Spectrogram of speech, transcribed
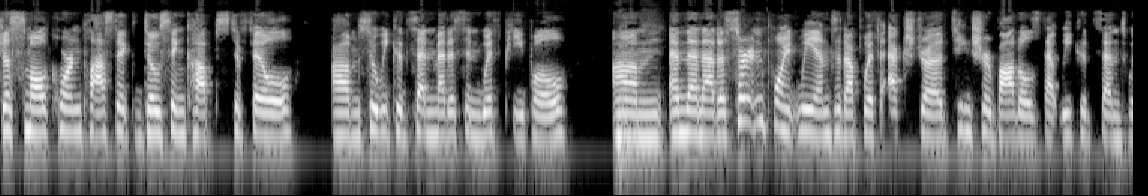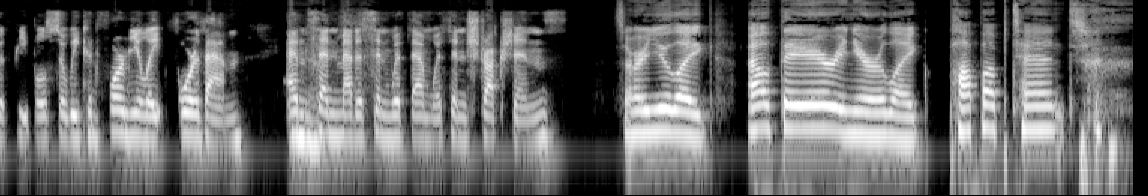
just small corn plastic dosing cups to fill um, so we could send medicine with people. Um, and then at a certain point, we ended up with extra tincture bottles that we could send with people so we could formulate for them and yeah. send medicine with them with instructions. So are you like out there in your like pop up tent?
